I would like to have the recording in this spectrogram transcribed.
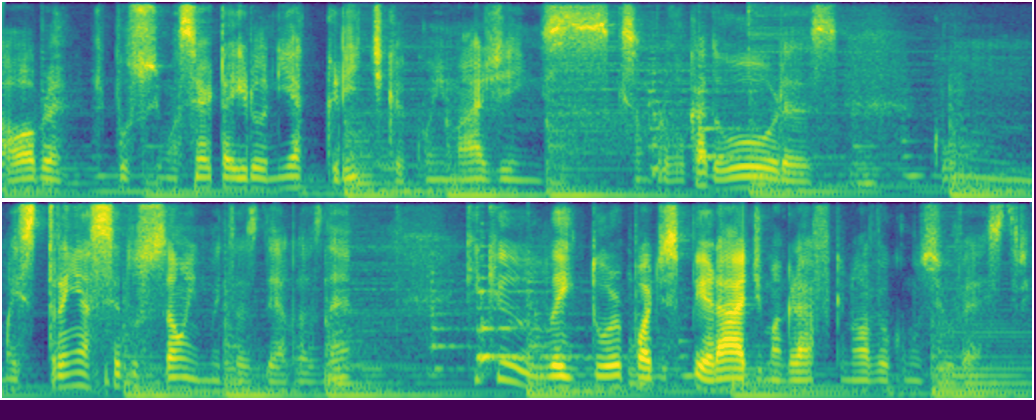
a obra que possui uma certa ironia crítica, com imagens que são provocadoras, com uma estranha sedução em muitas delas, né? O que, que o leitor pode esperar de uma graphic novel como Silvestre?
